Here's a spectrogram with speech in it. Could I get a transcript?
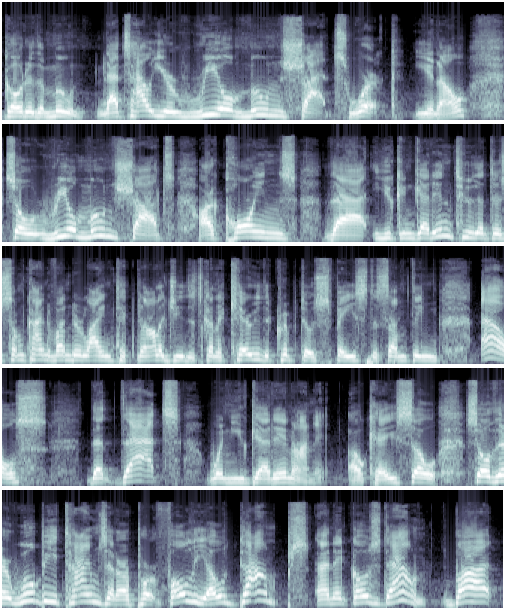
go to the moon. That's how your real moon shots work you know? So real moon shots are coins that you can get into that there's some kind of underlying technology that's going to carry the crypto space to something else that that's when you get in on it okay? So so there will be times that our portfolio dumps and it goes down but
